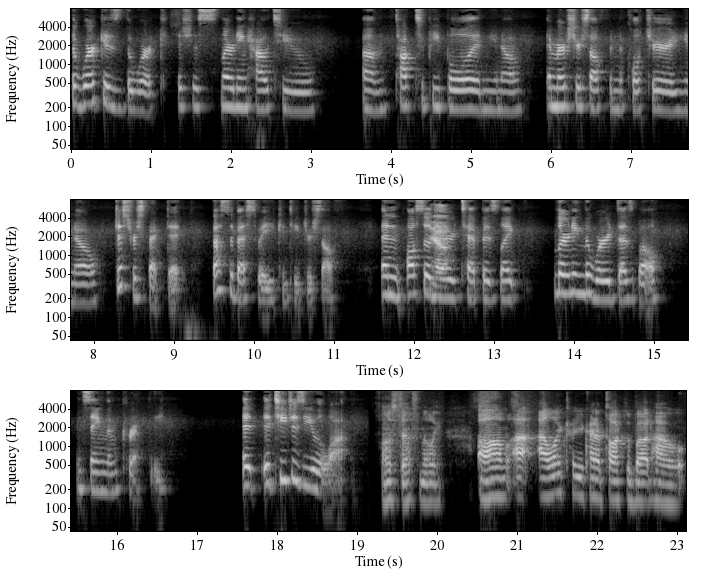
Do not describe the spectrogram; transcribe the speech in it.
the work is the work. It's just learning how to um, talk to people and you know immerse yourself in the culture. and, You know, just respect it. That's the best way you can teach yourself. And also Yeah. another tip is like learning the words as well and saying them correctly. It it teaches you a lot. Most definitely. Um, I, I like how you kind of talked about how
